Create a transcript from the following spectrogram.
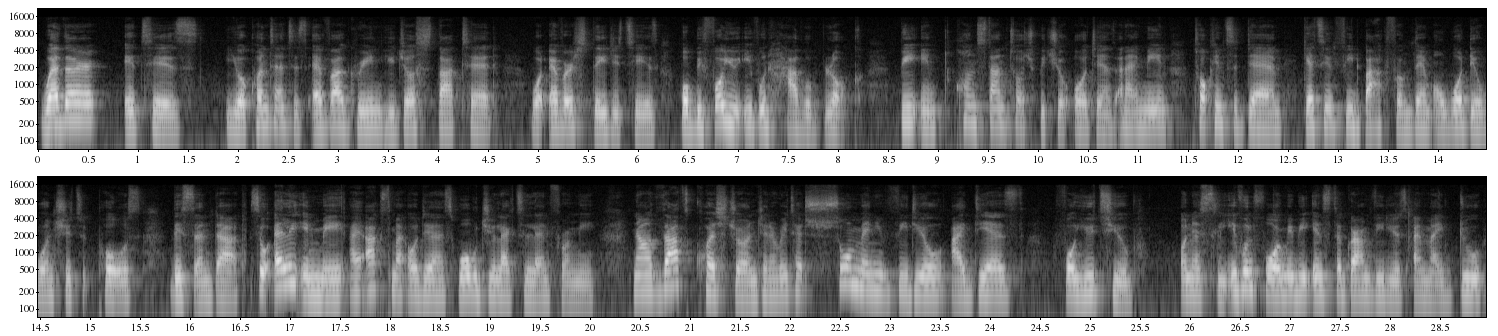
whether it is your content is evergreen you just started whatever stage it is. But before you even have a block, be in constant touch with your audience. And I mean talking to them, getting feedback from them on what they want you to post, this and that. So early in May, I asked my audience, what would you like to learn from me? Now that question generated so many video ideas for YouTube honestly even for maybe instagram videos i might do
